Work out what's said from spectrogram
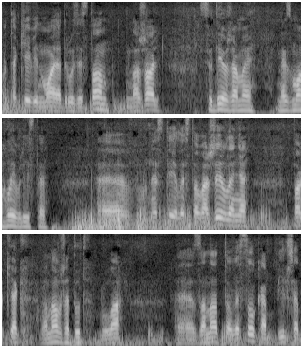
Отакий він має, друзі, стан. На жаль, сюди вже ми не змогли влізти, е, внести листове живлення, так як воно вже тут була е, занадто висока, більше б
